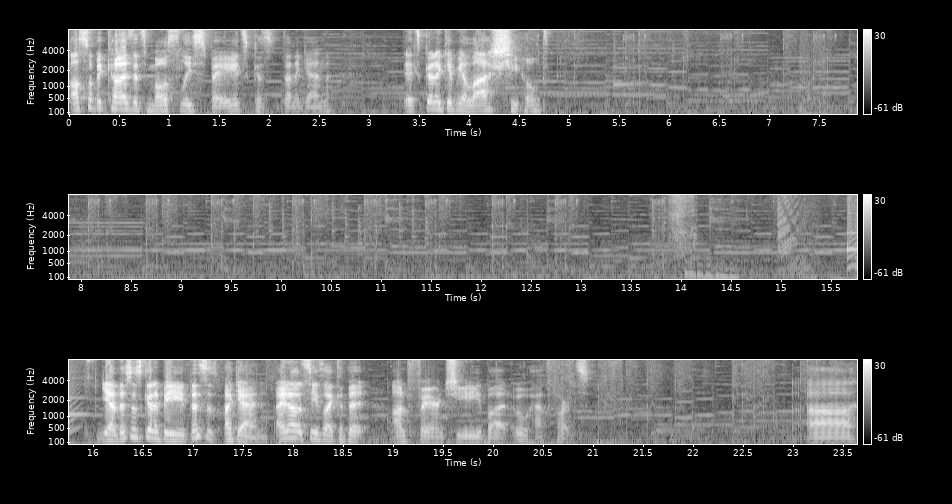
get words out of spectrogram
Also because it's mostly spades, because then again, it's gonna give me a lot of shield. Yeah, this is gonna be, this is, again, I know it seems like a bit unfair and cheaty, but... Ooh, half hearts. Uh...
